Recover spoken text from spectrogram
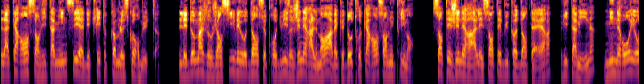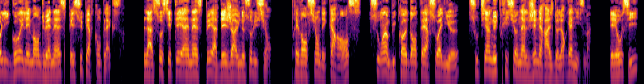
La carence en vitamine C est décrite comme le scorbut. Les dommages aux gencives et aux dents se produisent généralement avec d'autres carences en nutriments. Santé générale et santé bucco-dentaire, vitamines, minéraux et oligo-éléments du NSP super complexe. La société NSP a déjà une solution. Prévention des carences, soins bucco-dentaires soigneux, soutien nutritionnel général de l'organisme. Et aussi,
